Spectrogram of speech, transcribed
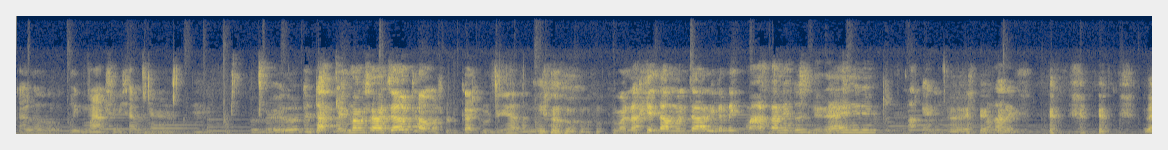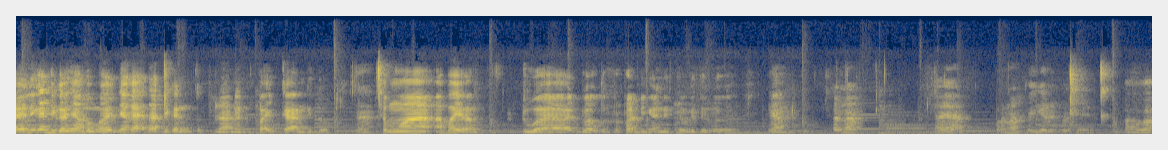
Kalau klimaks misalnya. hmm. itu tidak memang saja udah masuk surga dunia gimana kita mencari kenikmatan itu sendiri nah, ini, ini menarik Nah ini kan juga nyambung maksudnya kayak tadi kan kebenaran dan kebaikan gitu. Nah. Semua apa ya dua dua perbandingan itu gitu loh. Nah, karena saya pernah mikir seperti ini, bahwa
